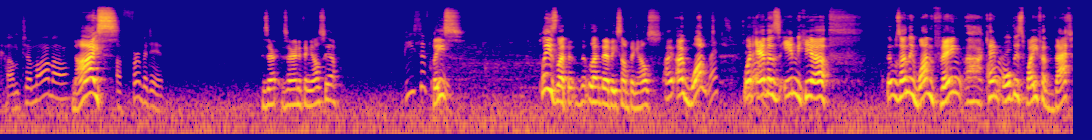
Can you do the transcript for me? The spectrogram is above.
Come to mama. nice. Affirmative. Is there is there anything else here? Piece of Please, please let it, let there be something else. I I want Let's go. whatever's in here. There was only one thing. Ah, I came all this way for that.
